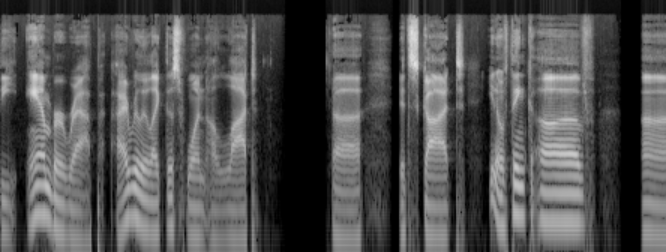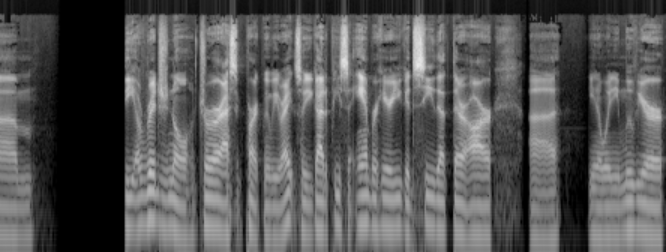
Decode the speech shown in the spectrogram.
the Amber wrap. I really like this one a lot. Uh, it's got, you know, think of um the original Jurassic Park movie, right? So you got a piece of amber here. You could see that there are uh you know when you move your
